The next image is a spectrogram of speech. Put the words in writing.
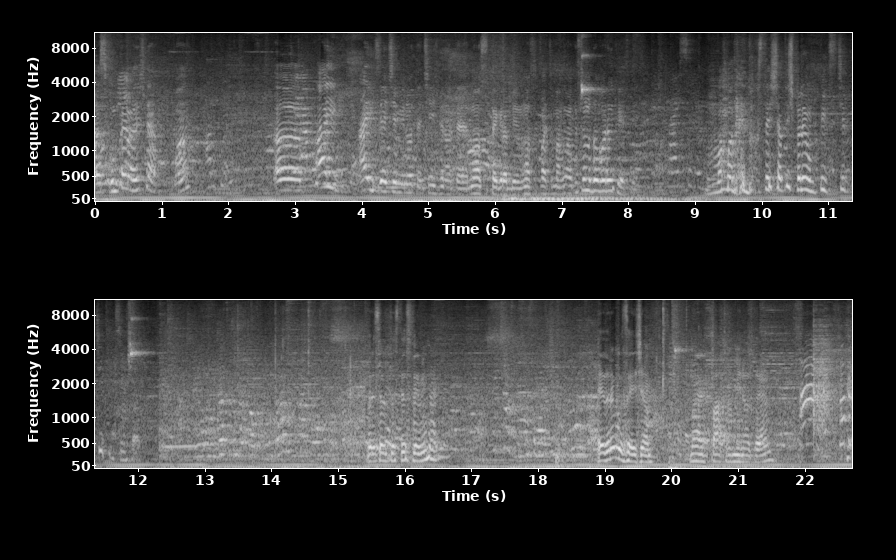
Dar să cumperi ăștia? A? Uh, ai, ai 10 minute, 5 minute, nu o să te grăbim, nu o să facem acum, că să nu doborâm chestii. Hai să vedem. Mamă, dai 217 lei un pix, ce, ce pix îmi fac? Vrei să-l testezi pe mine? E drăguț aici. Mai ai 4 minute. 4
